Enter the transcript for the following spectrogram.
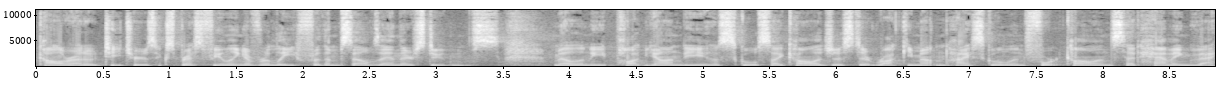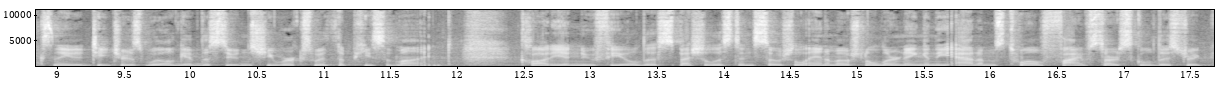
Colorado teachers expressed feeling of relief for themselves and their students. Melanie Potyondi, a school psychologist at Rocky Mountain High School in Fort Collins, said having vaccinated teachers will give the students she works with a peace of mind. Claudia Newfield, a specialist in social and emotional learning in the Adams 12 five star school district,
